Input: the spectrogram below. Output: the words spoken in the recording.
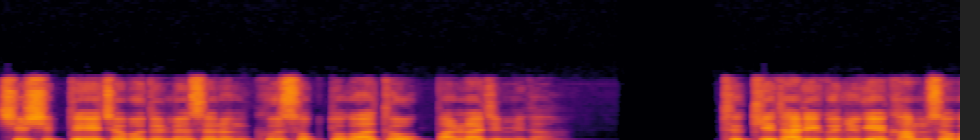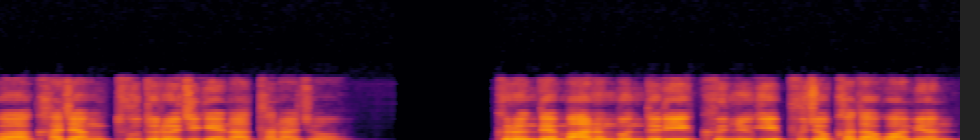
70대에 접어들면서는 그 속도가 더욱 빨라집니다. 특히 다리 근육의 감소가 가장 두드러지게 나타나죠. 그런데 많은 분들이 근육이 부족하다고 하면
